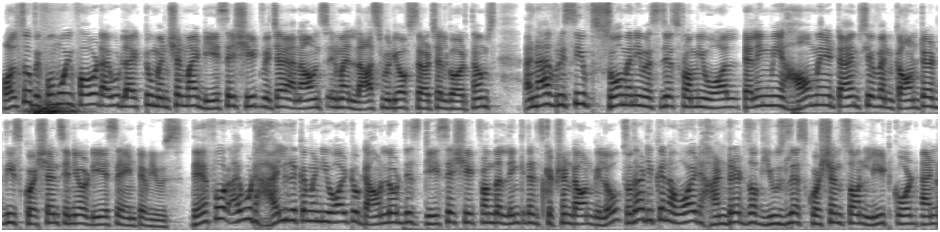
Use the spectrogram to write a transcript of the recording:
also, before moving forward, I would like to mention my DSA sheet which I announced in my last video of search algorithms and I've received so many messages from you all telling me how many times you have encountered these questions in your DSA interviews. Therefore, I would highly recommend you all to download this DSA sheet from the link in the description down below so that you can avoid hundreds of useless questions on LeetCode and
